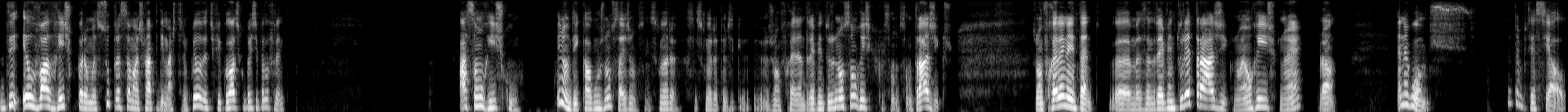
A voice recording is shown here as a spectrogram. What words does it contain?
de elevado risco para uma superação mais rápida e mais tranquila das dificuldades que o país tem pela frente. Há são um risco. E não digo que alguns não sejam, sim senhora. Sim senhora, temos aqui eh, João Ferreira e André Ventura não são riscos, são, são trágicos. João Ferreira nem tanto, uh, mas André Ventura é trágico, não é um risco, não é? Pronto. Ana Gomes tem potencial,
